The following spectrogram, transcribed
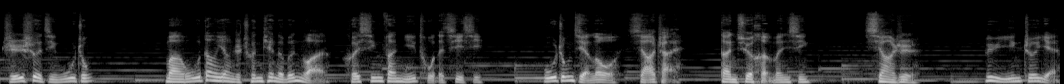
直射进屋中。满屋荡漾着春天的温暖和新翻泥土的气息，屋中简陋狭窄，但却很温馨。夏日，绿荫遮掩，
